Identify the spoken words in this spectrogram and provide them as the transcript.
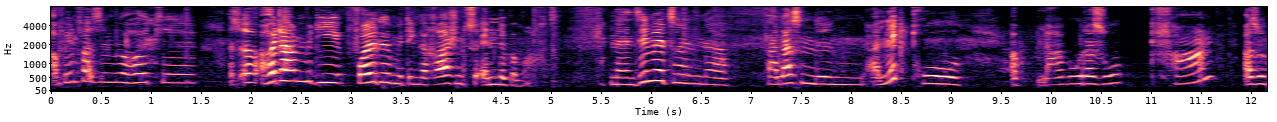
auf jeden Fall sind wir heute. Also, heute haben wir die Folge mit den Garagen zu Ende gemacht. Und dann sind wir zu einer verlassenen Elektroablage oder so gefahren. Also,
